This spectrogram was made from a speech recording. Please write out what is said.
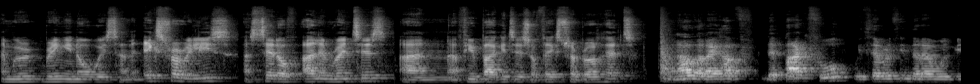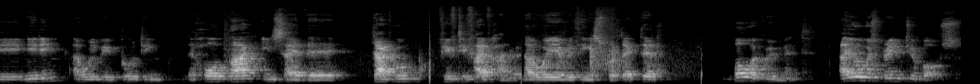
I'm bringing always an extra release, a set of Allen wrenches, and a few packages of extra broadheads. And now that I have the pack full with everything that I will be needing, I will be putting the whole pack inside the Taku 5500. That way everything is protected. Bow equipment. I always bring two bows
